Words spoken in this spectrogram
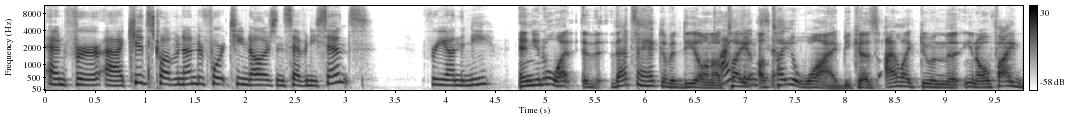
and for uh, kids twelve and under, fourteen dollars and seventy cents, free on the knee. And you know what? That's a heck of a deal, and I'll I tell you. I'll so. tell you why. Because I like doing the. You know, if I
